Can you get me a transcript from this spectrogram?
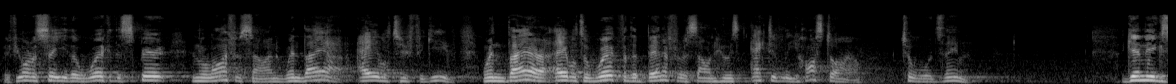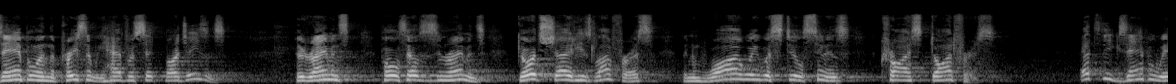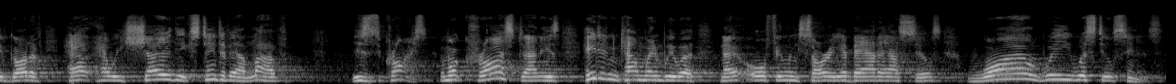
But if you want to see the work of the Spirit in the life of someone, when they are able to forgive, when they are able to work for the benefit of someone who is actively hostile towards them. Again, the example and the precedent we have was set by Jesus, who Romans, Paul tells us in Romans, God showed his love for us, then while we were still sinners, Christ died for us. That's the example we've got of how, how we show the extent of our love is Christ. And what Christ done is he didn't come when we were you know, all feeling sorry about ourselves, while we were still sinners,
